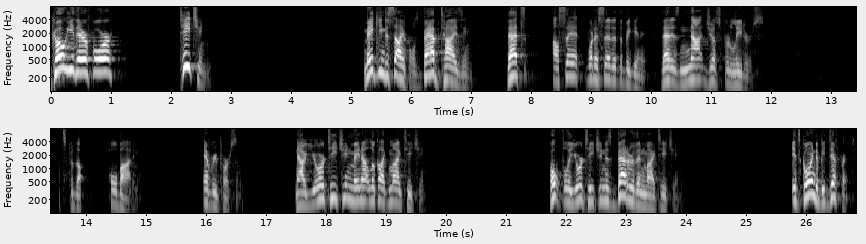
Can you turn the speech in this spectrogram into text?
Go ye therefore teaching, making disciples, baptizing. That's, I'll say it what I said at the beginning. That is not just for leaders, it's for the whole body, every person. Now, your teaching may not look like my teaching. Hopefully, your teaching is better than my teaching. It's going to be different.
